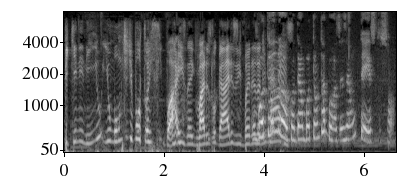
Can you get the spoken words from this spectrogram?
pequenininho, e um monte de botões iguais, né? Em vários lugares e banners Um botão não, quando é um botão tá bom, às vezes é um texto só.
